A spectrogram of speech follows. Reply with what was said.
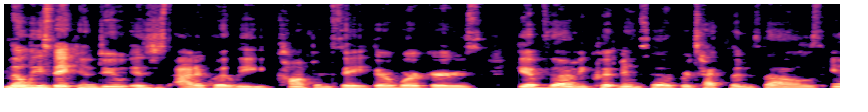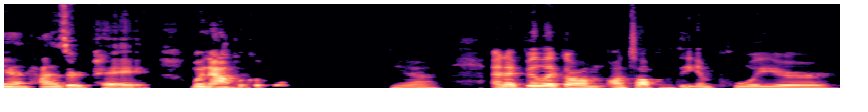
the least they can do is just adequately compensate their workers, give them equipment to protect themselves and hazard pay when applicable. Yeah. And I feel like um on top of the employer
